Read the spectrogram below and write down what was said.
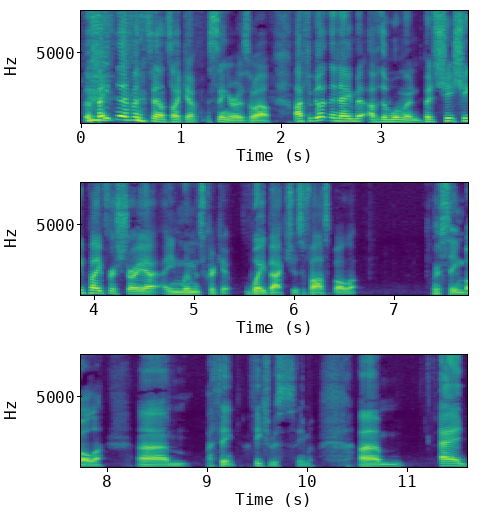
But Faith Evans sounds like a singer as well. I forgot the name of the woman, but she she played for Australia in women's cricket way back. She was a fast bowler, or a seam bowler. Um, I think I think she was a seamer, um, and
